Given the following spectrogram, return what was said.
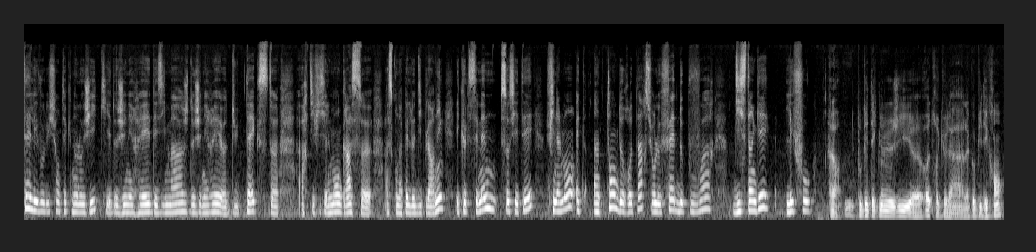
telle évolution technologique qui est de générer des images, de générer euh, du texte euh, artificiellement grâce euh, à ce qu'on appelle le deep learning, et que ces mêmes sociétés finalement aient un temps de retard sur le fait de pouvoir distinguer les faux? Alors, toutes les technologies euh, autres que la, copie d'écran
